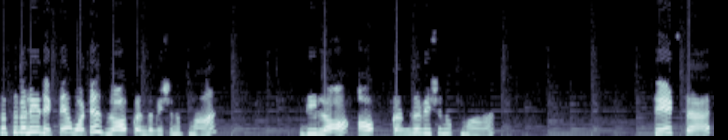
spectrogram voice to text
सबसे पहले ये देखते हैं what is law of conservation of mass the law of conservation of mass states that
